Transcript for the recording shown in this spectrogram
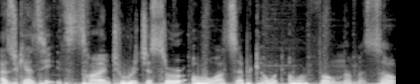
as you can see it's time to register our whatsapp account with our phone number. So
